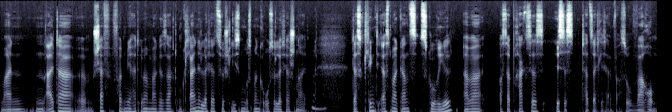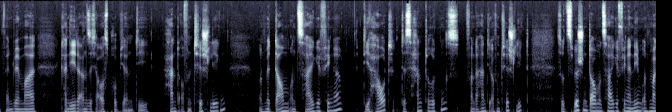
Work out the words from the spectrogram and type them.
Mein ein alter ähm, Chef von mir hat immer mal gesagt, um kleine Löcher zu schließen, muss man große Löcher schneiden. Mhm. Das klingt erstmal ganz skurril, aber aus der Praxis ist es tatsächlich einfach so. Warum? Wenn wir mal, kann jeder an sich ausprobieren, die Hand auf den Tisch legen und mit Daumen und Zeigefinger die Haut des Handrückens von der Hand, die auf dem Tisch liegt, so zwischen Daumen und Zeigefinger nehmen und mal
